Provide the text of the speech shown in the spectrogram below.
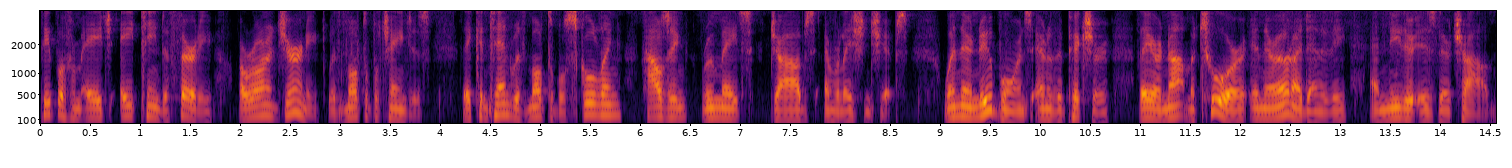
people from age 18 to 30 are on a journey with multiple changes. They contend with multiple schooling, housing, roommates, jobs, and relationships. When their newborns enter the picture, they are not mature in their own identity, and neither is their child.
